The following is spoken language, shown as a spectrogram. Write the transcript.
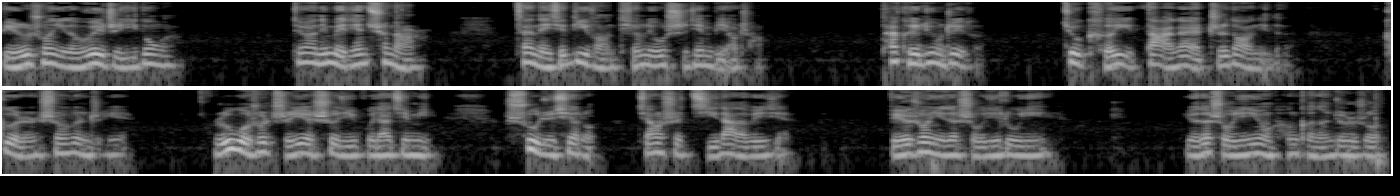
比如说你的位置移动啊，对吧？你每天去哪儿，在哪些地方停留时间比较长，它可以利用这个，就可以大概知道你的个人身份职业。如果说职业涉及国家机密，数据泄露将是极大的危险。比如说你的手机录音，有的手机应用很可能就是说，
